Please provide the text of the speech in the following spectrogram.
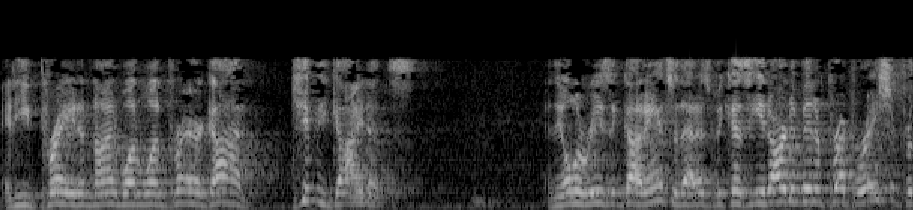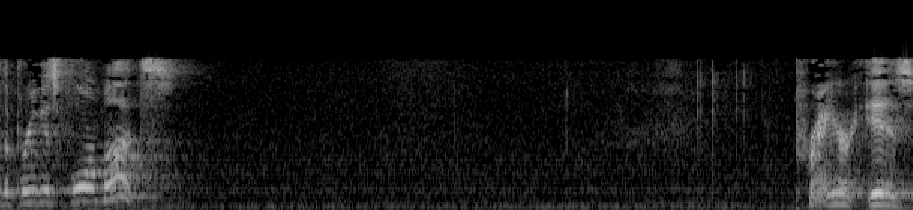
And he prayed a 911 prayer God, give me guidance. And the only reason God answered that is because he had already been in preparation for the previous four months. Prayer is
